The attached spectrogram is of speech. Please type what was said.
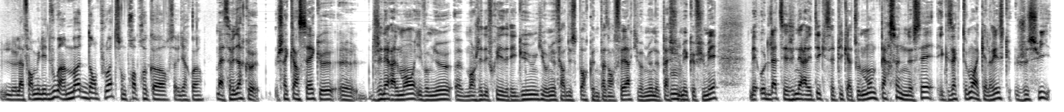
le- la formule est de vous, un mode d'emploi de son propre corps. Ça veut dire quoi? Bah, ça veut dire que chacun sait que euh, généralement, il vaut mieux euh, manger des fruits et des légumes, qu'il vaut mieux faire du sport que ne pas en faire, qu'il vaut mieux ne pas fumer que fumer. Mais au-delà de ces généralités qui s'appliquent à tout le monde, personne ne sait exactement à quel risque je suis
